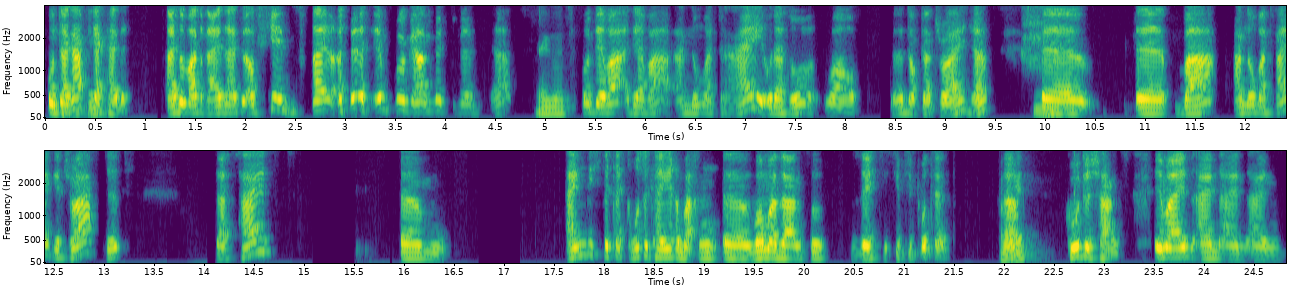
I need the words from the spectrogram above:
Und da gab es okay. ja keine. Also war drei Seiten auf jeden Fall im Programm mit drin. Ja? Sehr gut. Und der war, der war an Nummer drei oder so, wow, ne, Dr. Dry, ja, mhm. äh, äh, war an Nummer drei gedraftet das heißt, ähm, eigentlich wird er große Karriere machen, äh, wollen wir sagen, zu 60, 70 Prozent. Okay. Ja? Gute Chance. Immerhin ein, ein, ein,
